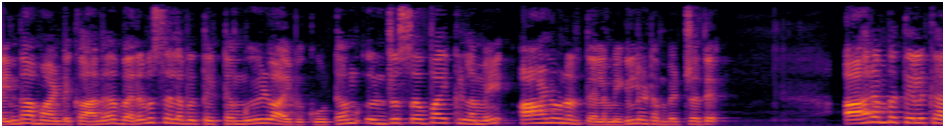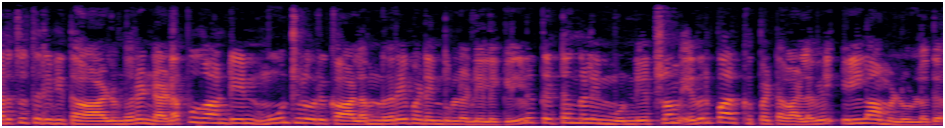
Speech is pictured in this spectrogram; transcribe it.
ஐந்தாம் ஆண்டுக்கான வரவு செலவு திட்ட மீளாய்வு கூட்டம் இன்று செவ்வாய்க்கிழமை ஆளுநர் தலைமையில் இடம்பெற்றது. ஆரம்பத்தில் கருத்து தெரிவித்த ஆளுநர் நடப்பு ஆண்டின் மூன்றில் ஒரு காலம் நிறைவடைந்துள்ள நிலையில் திட்டங்களின் முன்னேற்றம் எதிர்பார்க்கப்பட்ட அளவில் இல்லாமல் உள்ளது.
